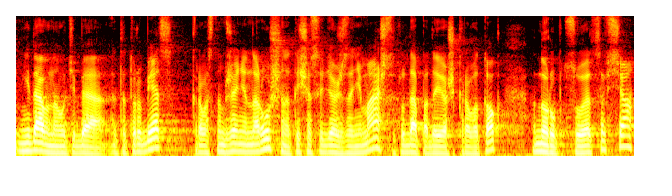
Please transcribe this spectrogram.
недавно у тебя этот рубец, кровоснабжение нарушено, ты сейчас идешь, занимаешься, туда подаешь кровоток, оно рубцуется все,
